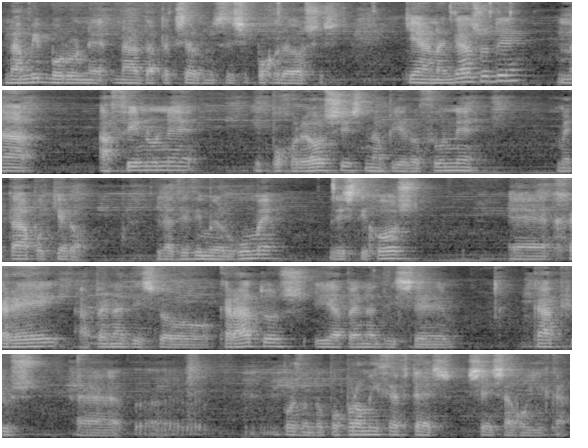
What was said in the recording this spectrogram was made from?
να μην μπορούν να ανταπεξέλθουν στις υποχρεώσεις και αναγκάζονται να αφήνουν υποχρεώσεις να πληρωθούν μετά από καιρό. Δηλαδή δημιουργούμε δυστυχώς ε, χρέη απέναντι στο κράτος ή απέναντι σε κάποιους, ε, ε, πώς να το πω, προμηθευτές σε εισαγωγικά.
